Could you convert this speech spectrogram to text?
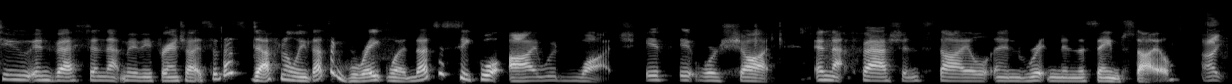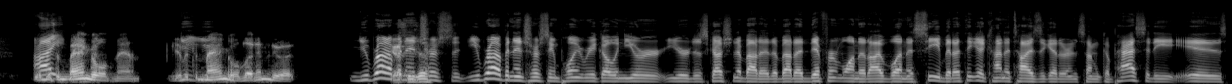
to invest in that movie franchise. So that's definitely that's a great one. That's a sequel I would watch if it were shot in that fashion style and written in the same style. I Give I it to Mangold, man. Give it to Mangold. Let him do it. You brought up Yes, an interesting. You brought up an interesting point, Rico, in your your discussion about it, about a different one that I want to see. But I think it kind of ties together in some capacity. Is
